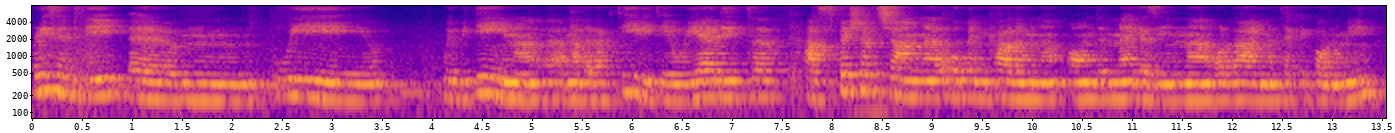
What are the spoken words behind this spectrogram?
Recently, um, we, we begin another activity. We edit a special channel, Open Column, on the magazine online Tech Economy,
